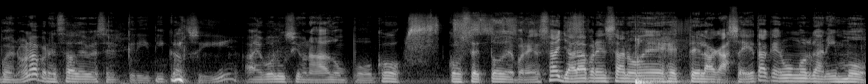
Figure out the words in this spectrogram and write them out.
Bueno, la prensa debe ser crítica, sí. Ha evolucionado un poco concepto de prensa. Ya la prensa no es este la Gaceta, que era un organismo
